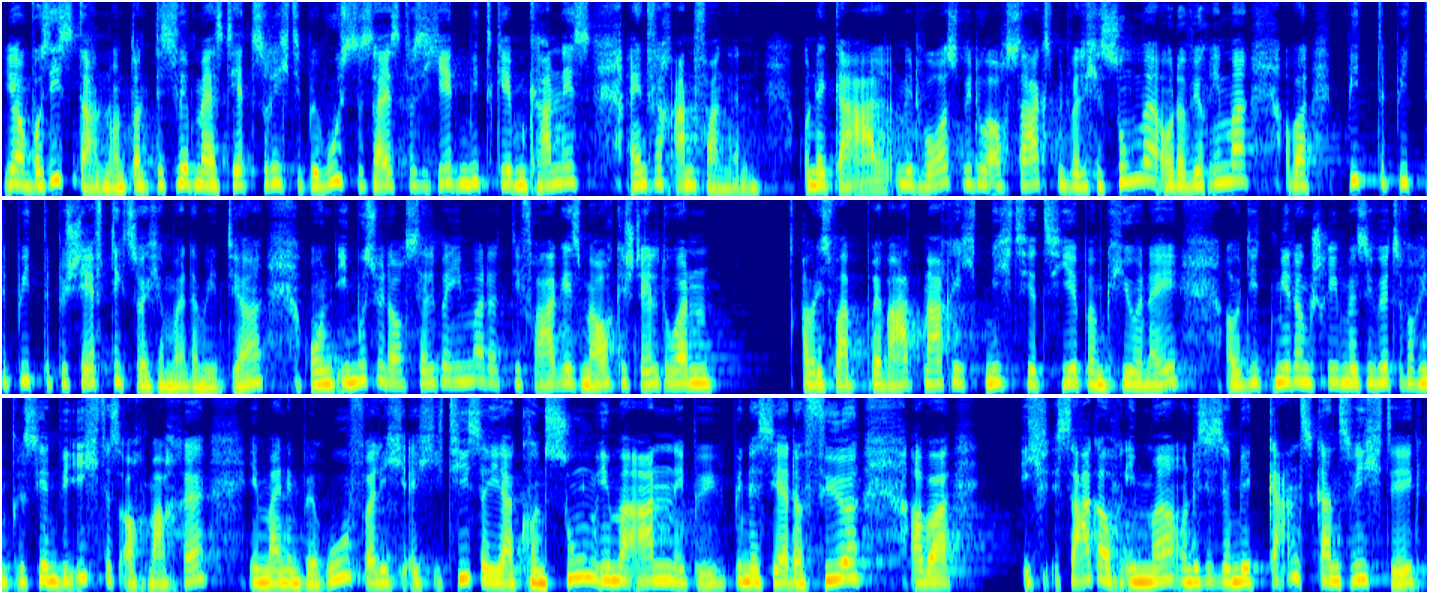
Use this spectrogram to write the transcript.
ja, was ist dann? Und dann, das wird mir erst jetzt so richtig bewusst. Das heißt, was ich jedem mitgeben kann, ist einfach anfangen. Und egal mit was, wie du auch sagst, mit welcher Summe oder wie auch immer, aber bitte, bitte, bitte beschäftigt euch einmal damit, ja. Und ich muss mir auch selber immer, die Frage ist mir auch gestellt worden, aber das war Privatnachricht, nichts jetzt hier beim Q&A. Aber die hat mir dann geschrieben, sie würde es einfach interessieren, wie ich das auch mache in meinem Beruf, weil ich, ich tease ja Konsum immer an, ich bin ja sehr dafür. Aber ich sage auch immer, und es ist ja mir ganz, ganz wichtig,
